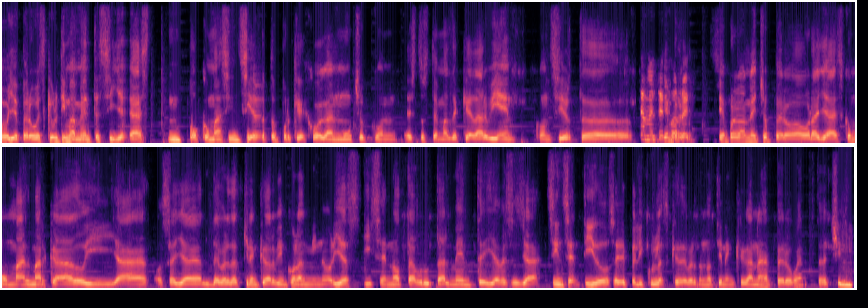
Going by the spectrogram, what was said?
Oye, pero es que últimamente sí ya es un poco más incierto porque juegan mucho con estos temas de quedar bien, con cierta... Exactamente Siempre, correcto. siempre lo han hecho, pero ahora ya es como más marcado y ya, o sea, ya de verdad quieren quedar bien con las minorías y se nota brutalmente y a veces ya sin sentido. O sea, hay películas que de verdad no tienen que ganar, pero bueno, está chido, Mm.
